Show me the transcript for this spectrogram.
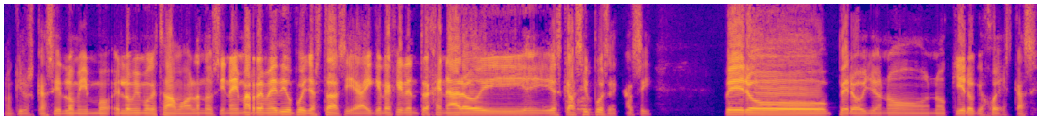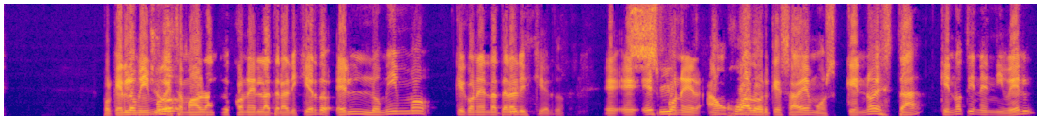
No quiero casi. Es lo mismo, es lo mismo que estábamos hablando. Si no hay más remedio, pues ya está. Si hay que elegir entre Genaro y, y Escasi, Claro. pues es casi. Pero, pero yo no, no quiero que juegues casi. Porque es lo mismo Yo- que estamos hablando con el lateral izquierdo. Es lo mismo que con el lateral Sí. izquierdo. Eh, eh, Es poner a un jugador que sabemos que no está, que no tiene nivel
